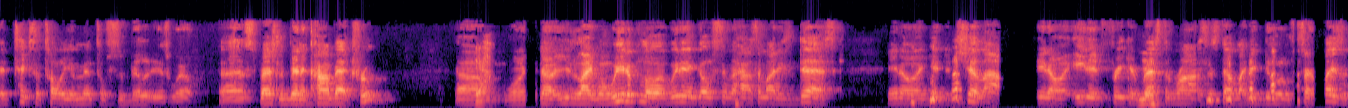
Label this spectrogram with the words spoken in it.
it takes a toll on your mental stability as well, uh, especially being a combat troop. Um, yeah. When, you know, you like when we deployed, we didn't go sit behind somebody's desk, you know, and get to chill out you know, eat at freaking yeah. restaurants and stuff like they do in certain places.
